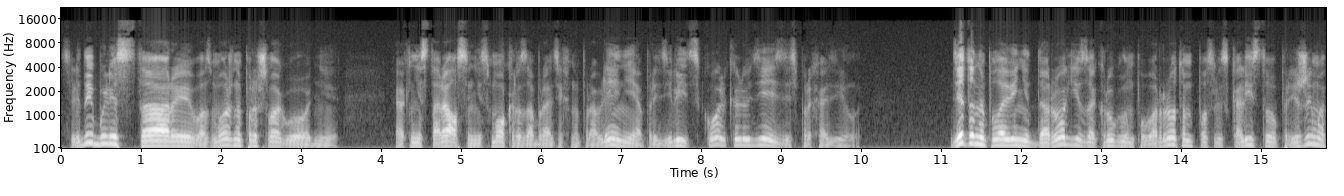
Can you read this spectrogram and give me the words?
Следы были старые, возможно, прошлогодние. Как ни старался, не смог разобрать их направление и определить, сколько людей здесь проходило. Где-то на половине дороги за круглым поворотом после скалистого прижима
